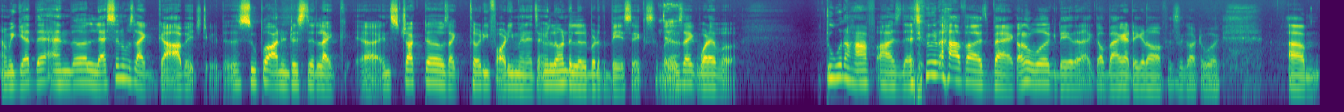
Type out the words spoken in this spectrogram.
And we get there, and the lesson was like garbage, dude. There's a super uninterested like uh, instructor. It was like 30, 40 minutes, and we learned a little bit of the basics, but it was like whatever. Two and a half hours there, two and a half hours back on a work day that I got back, I take it off, I got to work. Um,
